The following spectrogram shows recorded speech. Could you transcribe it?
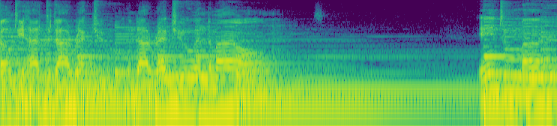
Felt he had to direct you, then direct you into my arms. Into my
